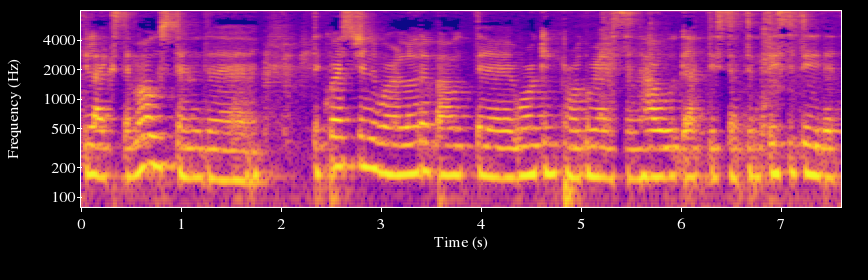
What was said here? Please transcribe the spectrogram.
he likes the most, and uh, the questions were a lot about the work in progress and how we got this authenticity that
